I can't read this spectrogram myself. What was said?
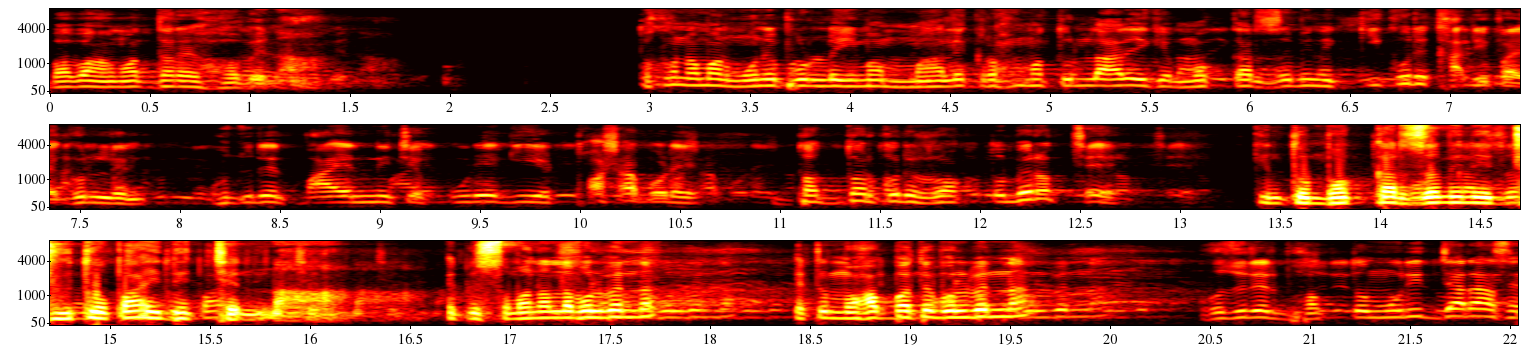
বাবা আমার দ্বারাই হবে না। তখন আমার মনে পড়ল ইমাম মালিক রহমতুল্লাহ আলীকে মক্কার জমিনে কি করে খালি পায়ে ঘুরলেন? হুজুরের পায়ের নিচে পুড়ে গিয়ে ঠসা পড়ে দরদর করে রক্ত বেরোচ্ছে। কিন্তু মক্কার জমিনে জুতো পায়ে দিচ্ছেন না। একটু সমান আল্লাহ বলবেন না? একটু মহাব্বতে বলবেন না? হুজুরের ভক্ত, মুরিদ যারা আছে,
